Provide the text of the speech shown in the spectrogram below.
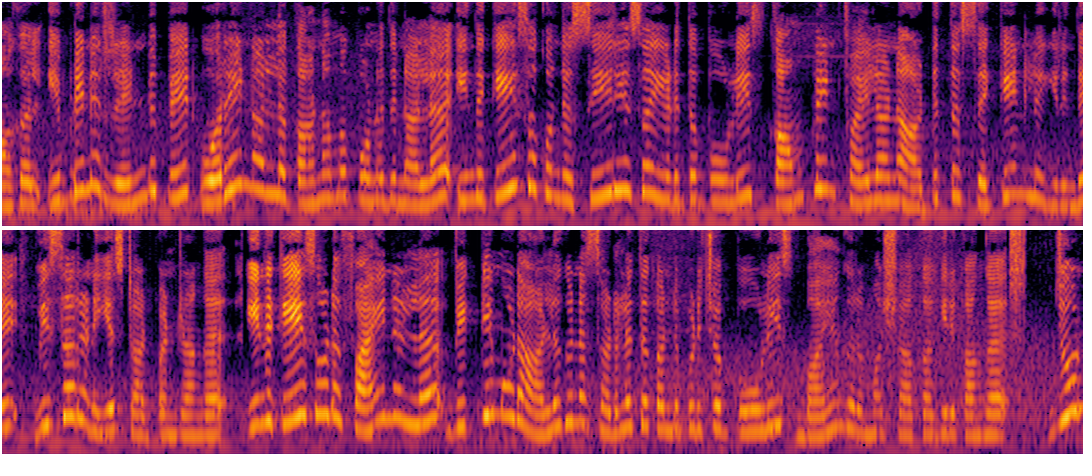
மகள் இப்படின்னு ரெண்டு பேர் ஒரே நாள்ல காணாம போனதுனால இந்த கேஸை கொஞ்சம் சீரியஸா எடுத்த போலீஸ் கம்ப்ளைண்ட் ஃபைல் ஆன அடுத்த செகண்ட்ல இருந்தே விசாரணையை ஸ்டார்ட் பண்றாங்க. இந்த கேஸோட ஃபைனல்ல விக்டிமோட அழுகுன சடலத்தை கண்டுபிடிச்ச போலீஸ் பயங்கரமா ஷாக் ஆகியிருக்காங்க. ஜூன்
